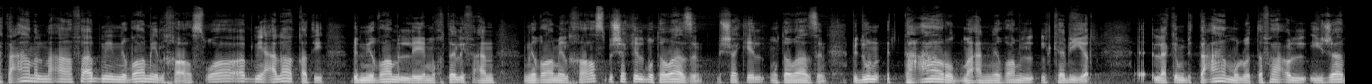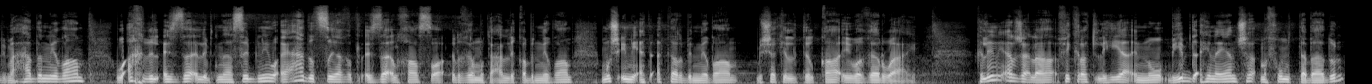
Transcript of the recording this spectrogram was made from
أتعامل معه فأبني نظامي الخاص وأبني علاقتي بالنظام اللي مختلف عن نظامي الخاص بشكل متوازن بشكل متوازن بدون التعارض مع النظام الكبير. لكن بالتعامل والتفاعل الإيجابي مع هذا النظام وأخذ الأجزاء اللي بتناسبني وإعادة صياغة الأجزاء الخاصة الغير متعلقة بالنظام مش إني أتأثر بالنظام بشكل تلقائي وغير واعي. خليني أرجع لفكرة اللي هي إنه بيبدأ هنا ينشأ مفهوم التبادل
